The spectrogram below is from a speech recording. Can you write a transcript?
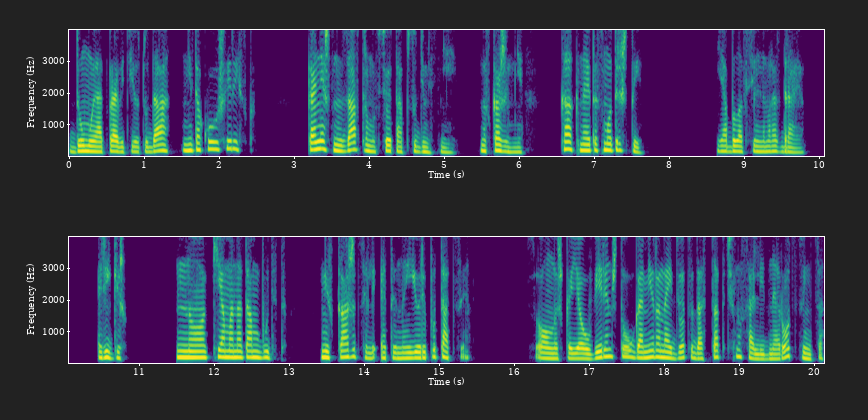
Думаю, отправить ее туда не такой уж и риск. Конечно, завтра мы все это обсудим с ней. Но скажи мне, как на это смотришь ты? Я была в сильном раздрае. Ригер. Но кем она там будет? Не скажется ли это на ее репутации? Солнышко, я уверен, что у Гамира найдется достаточно солидная родственница,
